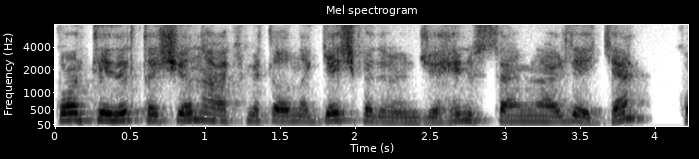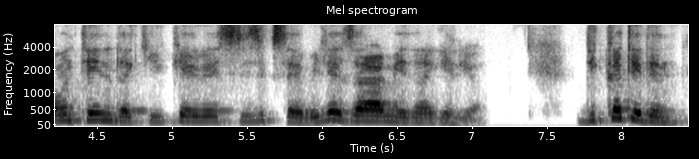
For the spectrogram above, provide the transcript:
konteyner taşıyanın hakimiyet alanına geçmeden önce henüz terminaldeyken konteynerdaki yük elverişsizlik sebebiyle zarar meydana geliyor. Dikkat edin,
